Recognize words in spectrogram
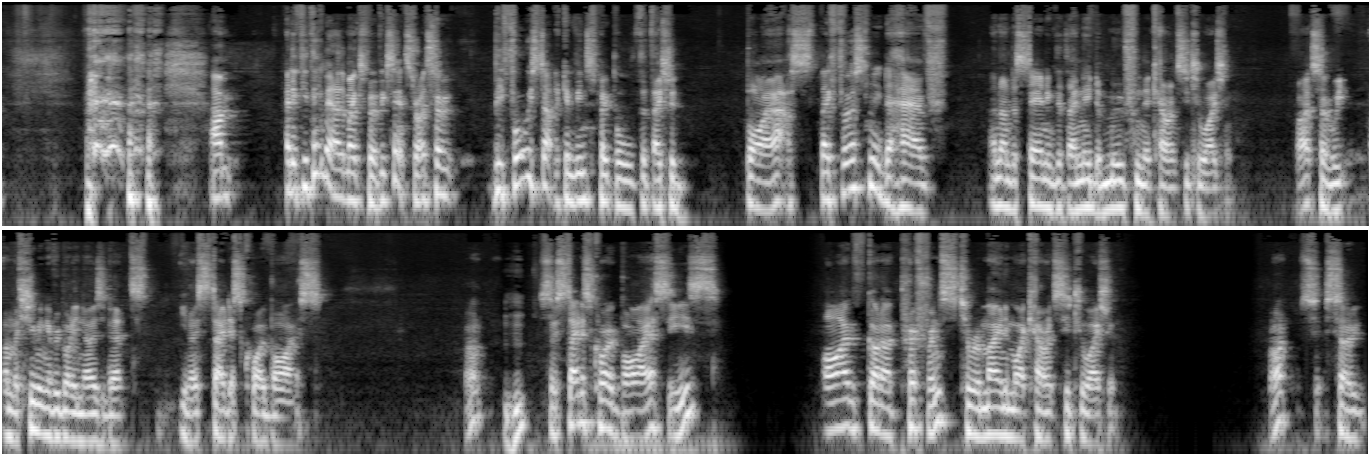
Right. um, and if you think about it, it makes perfect sense, right? So before we start to convince people that they should buy us, they first need to have an understanding that they need to move from their current situation, right? So we, I'm assuming everybody knows about, you know, status quo bias, right? Mm-hmm. So status quo bias is I've got a preference to remain in my current situation, right? So, so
